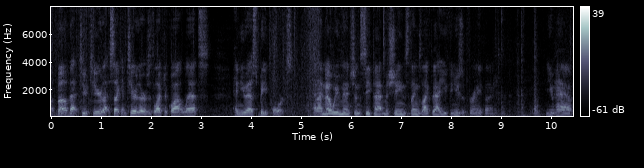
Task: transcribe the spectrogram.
Above that two-tier, that second tier, there's electrical outlets and USB ports. And I know we mentioned CPAP machines, things like that. You can use it for anything. You have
